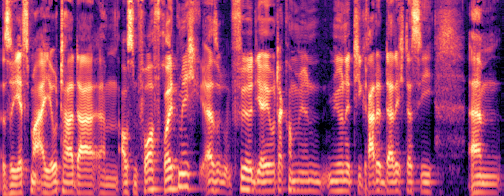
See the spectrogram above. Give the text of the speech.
Also jetzt mal IOTA da ähm, außen vor, freut mich, also für die IOTA Community, gerade dadurch, dass sie ähm,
